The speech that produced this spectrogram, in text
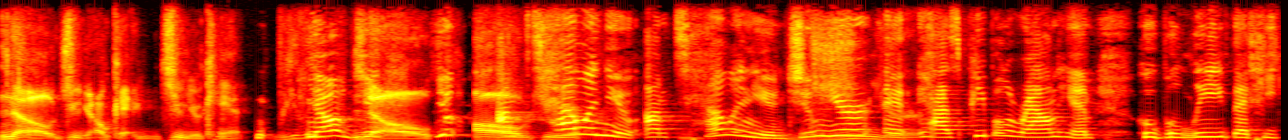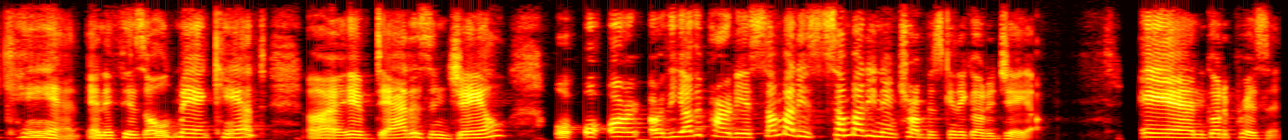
No, Junior. Okay, Junior can't. Really? No, Ju- no. You- oh, I'm Junior. telling you, I'm telling you, Junior, Junior. has people around him who believe that he can. And if his old man can't, uh, if dad is in jail, or, or, or, or the other part is somebody, somebody named Trump is going to go to jail and go to prison.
